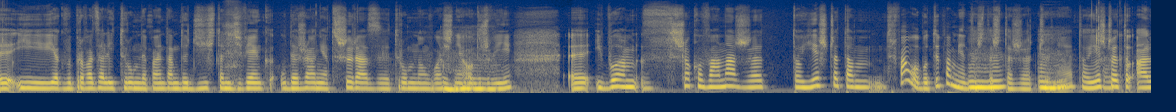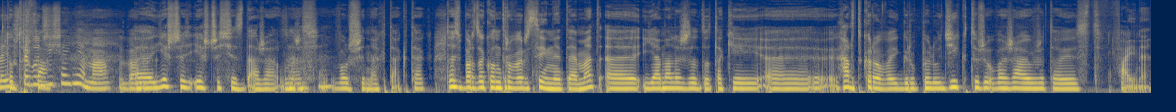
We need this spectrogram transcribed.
Y, I jak wyprowadzali trumnę, pamiętam do dziś ten dźwięk uderzania trzy razy trumną właśnie Mhm. o drzwi. Y, I byłam zszokowana, że to jeszcze tam trwało, bo ty pamiętasz Mhm. też te rzeczy, Mhm. nie? To jeszcze Tak. to, ale To już tego trwa. dzisiaj nie ma chyba. E, jeszcze, jeszcze się zdarza u Zdarza nas się? w Olszynach, tak, tak. To jest bardzo kontrowersyjny temat. E, ja należę do takiej e, hardkorowej grupy ludzi, którzy uważają, że to jest fajne.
